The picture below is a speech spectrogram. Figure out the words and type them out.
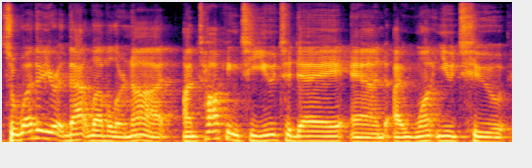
so, whether you're at that level or not, I'm talking to you today, and I want you to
